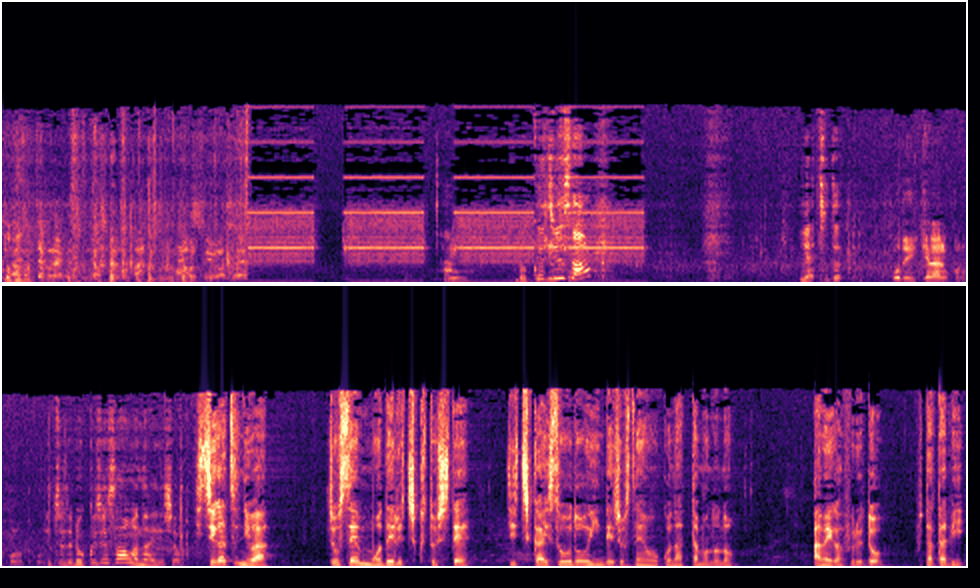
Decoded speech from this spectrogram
ごめん六十三？いやちょっとここで行けないのかなこのところ。ちょっと六十三はないでしょう。7月には除染モデル地区として自治会総動員で除染を行ったものの雨が降ると再び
